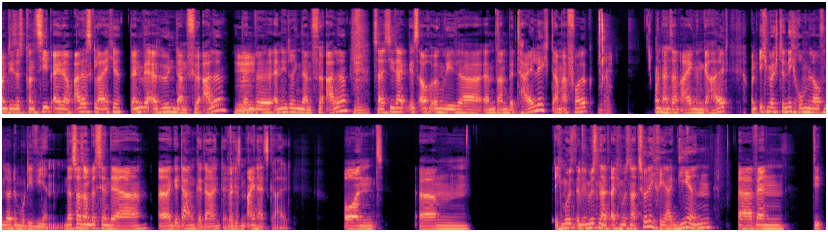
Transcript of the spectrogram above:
Und dieses Prinzip, ey, wir haben alles Gleiche. Wenn wir erhöhen, dann für alle. Mhm. Wenn wir erniedrigen, dann für alle. Hm. Das heißt, jeder ist auch irgendwie da ähm, dran beteiligt am Erfolg Ja. und an Mhm. seinem eigenen Gehalt. Und ich möchte nicht rumlaufen, Leute motivieren. Das war so ein bisschen der äh, Gedanke da hinter Ja. diesem Einheitsgehalt. Und ähm, ich muss, wir müssen halt, ich muss natürlich reagieren, äh, wenn die,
